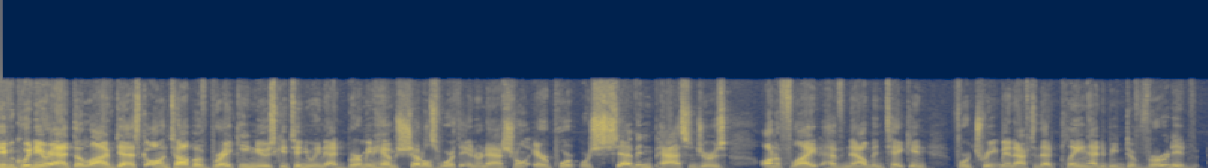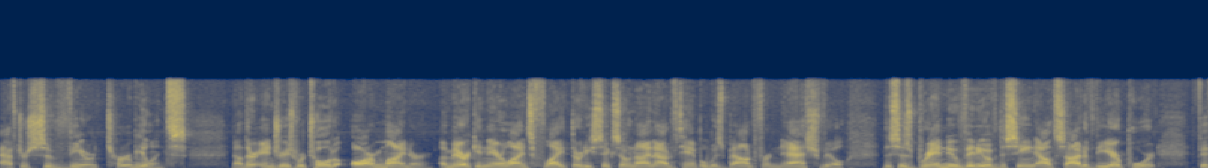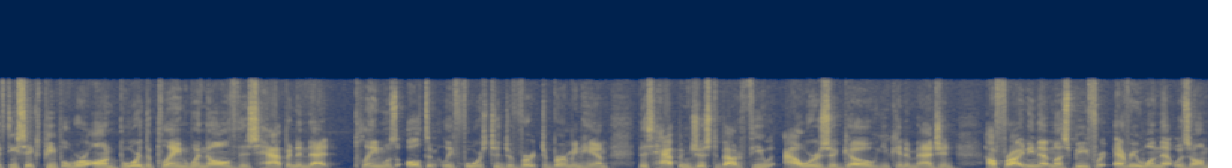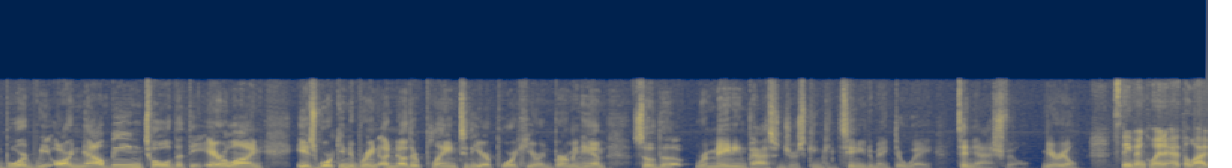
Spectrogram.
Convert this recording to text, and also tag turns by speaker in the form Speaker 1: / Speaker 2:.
Speaker 1: Stephen Quinn here at the live desk on top of breaking news continuing at Birmingham Shuttlesworth International Airport where seven passengers on a flight have now been taken for treatment after that plane had to be diverted after severe turbulence. Now their injuries were told are minor. American Airlines flight 3609 out of Tampa was bound for Nashville. This is brand new video of the scene outside of the airport. 56 people were on board the plane when all of this happened and that plane was ultimately forced to divert to Birmingham. This happened just about a few hours ago. You can imagine how frightening that must be for everyone that was on board. We are now being told that the airline is working to bring another plane to the airport here in Birmingham so the remaining passengers can continue to make their way to Nashville. Muriel?
Speaker 2: Stephen Quinn at the live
